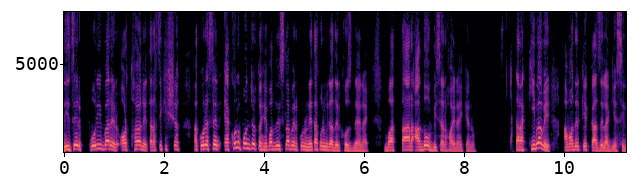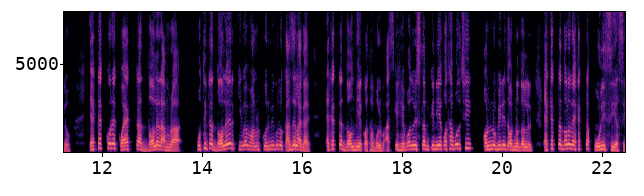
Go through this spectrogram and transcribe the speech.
নিজের পরিবারের অর্থায়নে তারা চিকিৎসা করেছেন, এখনও পর্যন্ত হেফাজত ইসলামের কোনো নেতাকর্মী তাদের খোঁজ নেয় নাই বা তার আদৌ বিচার হয় নাই কেন? তারা কীভাবে আমাদেরকে কাজে লাগিয়েছিল? এক এক করে কয়েকটা দলের আমরা, প্রতিটা দলের কীভাবে মানুষ কর্মীগুলো কাজে লাগায়, এক একটা দল নিয়ে কথা বলব। আজকে হেফাজত ইসলামকে নিয়ে কথা বলছি, অন্য ভিড়িতে অন্য দলের, এক একটা দলের এক একটা পলিসি আছে।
